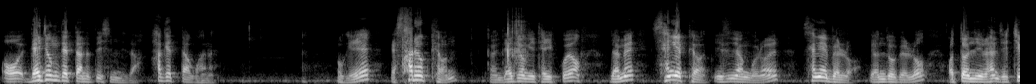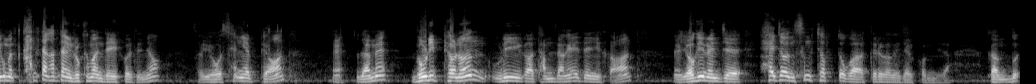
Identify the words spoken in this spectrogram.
어, 내정됐다는 뜻입니다. 하겠다고 하는. 여기 사료편 내정이 돼 있고요. 그 다음에 생애편 이순신 장군을 생애별로 연도별로 어떤 일을 하는지 지금은 간단간단 이렇게만 돼 있거든요. 그래서 요 생애편. 예, 그 다음에 놀이편은 우리가 담당해야 되니까 예, 여기는 이제 해전 승첩도가 들어가게 될 겁니다. 그러니까 뭐,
